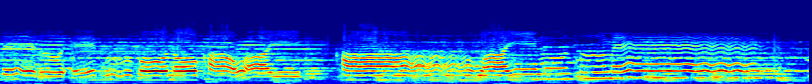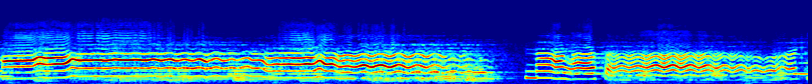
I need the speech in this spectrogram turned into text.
れるエクボのかわいいかわいい娘長崎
